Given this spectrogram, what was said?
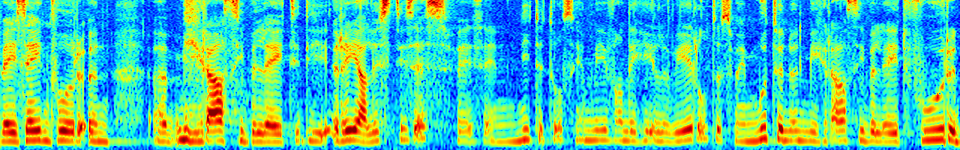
Wij zijn voor een uh, migratiebeleid die realistisch is. Wij zijn niet het OCMW van de hele wereld, dus wij moeten een migratiebeleid voeren,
